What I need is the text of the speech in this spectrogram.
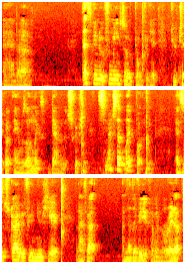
And uh, that's going to do it for me, so don't forget to check out Amazon links down in the description. Smash that like button and subscribe if you're new here. And I've got another video coming right up.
